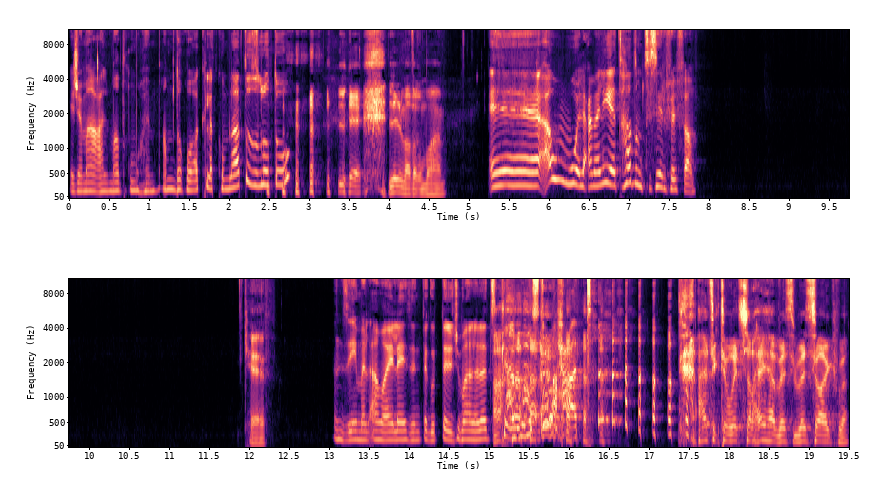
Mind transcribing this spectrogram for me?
يا جماعة المضغ مهم. امضغوا أكلكم لا تزلطوا. ليه المضغ مهم؟ آه، أول عملية هضم تصير في الفم. كيف؟ انزيم الاميليز أنت قلت لي جمانة لا تتكلم مصطلحات. عادتك تبغى تشرحيها بس بس واقفة.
